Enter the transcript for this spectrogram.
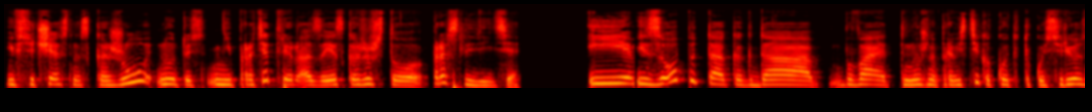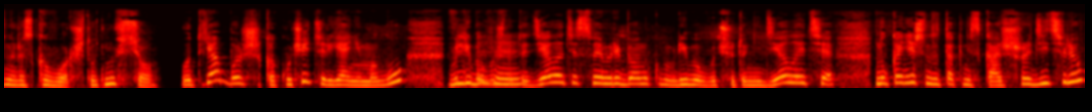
и все честно честно скажу, ну, то есть не про те три раза, я скажу, что проследите. И из опыта, когда бывает, нужно провести какой-то такой серьезный разговор, что ну все, вот я больше как учитель, я не могу. Либо угу. вы что-то делаете своим ребенком, либо вы что-то не делаете. Ну, конечно, ты так не скажешь родителю.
